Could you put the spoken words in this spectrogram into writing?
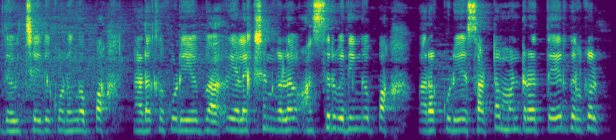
உதவி செய்து கொடுங்கப்பா. நடக்கக்கூடிய எலெக்ஷன்களை ஆசிர்வதிங்கப்பா. வரக்கூடிய சட்டமன்ற தேர்தல்கள்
